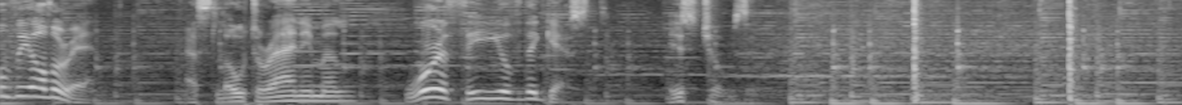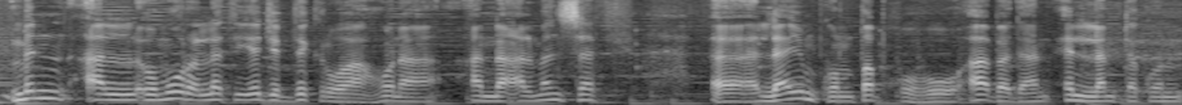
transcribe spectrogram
On the other end, a slaughter animal worthy of the guest is chosen. من الأمور التي يجب ذكرها هنا أن المنسف آه، لا يمكن طبخه ابدا إن لم تكن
